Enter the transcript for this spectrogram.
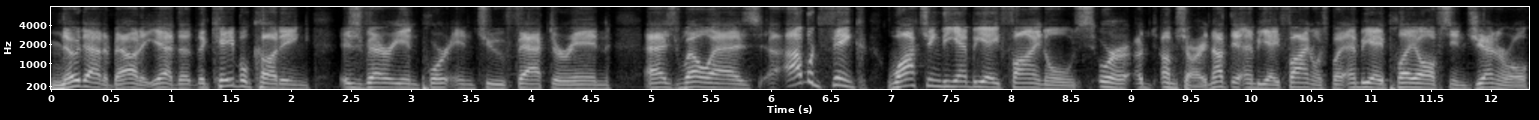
No doubt about it. Yeah, the, the cable cutting is very important to factor in, as well as I would think watching the NBA finals, or uh, I'm sorry, not the NBA finals, but NBA playoffs in general,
